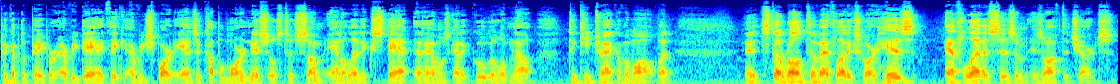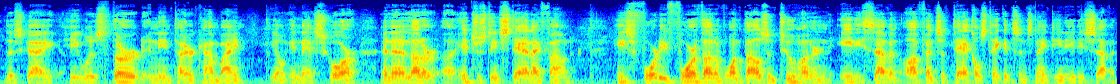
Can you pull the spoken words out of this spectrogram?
pick up the paper every day. I think every sport adds a couple more initials to some analytic stat, and I almost got to Google them now to keep track of them all. But it's the relative athletic score. His athleticism is off the charts. This guy, he was third in the entire combine, you know, in that score. And then another uh, interesting stat I found he's 44th out of 1,287 offensive tackles taken since 1987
